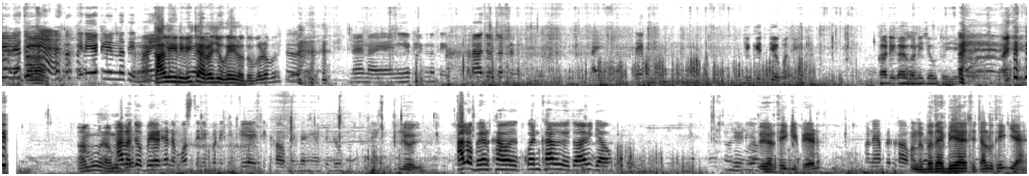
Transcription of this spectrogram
ને ખાલી એની વિચાર રજૂ કર્યો હતો બરોબર? ના ના એની એકલી નથી. આ જો ચટણી. દેખ. દ્યો પછી. ગાડી ગાયો નીચે ઉતરી જાય. આમ હું અમે હાલો જો ભેળ હે ને મસ્તી ની બની ગઈ. બે આઈથી ખાવા માંડ્યા અહીંયા આપણે જો જો. હાલો ભેળ ખાવા કોઈને ખાવી હોય તો આવી જાઓ. તૈયાર થઈ ગઈ ભેળ. અને આપણે ખાવા અને બધા બે હાથે ચાલુ થઈ ગયા.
